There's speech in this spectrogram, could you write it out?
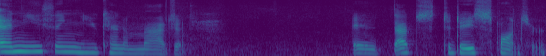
anything you can imagine. And that's today's sponsor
